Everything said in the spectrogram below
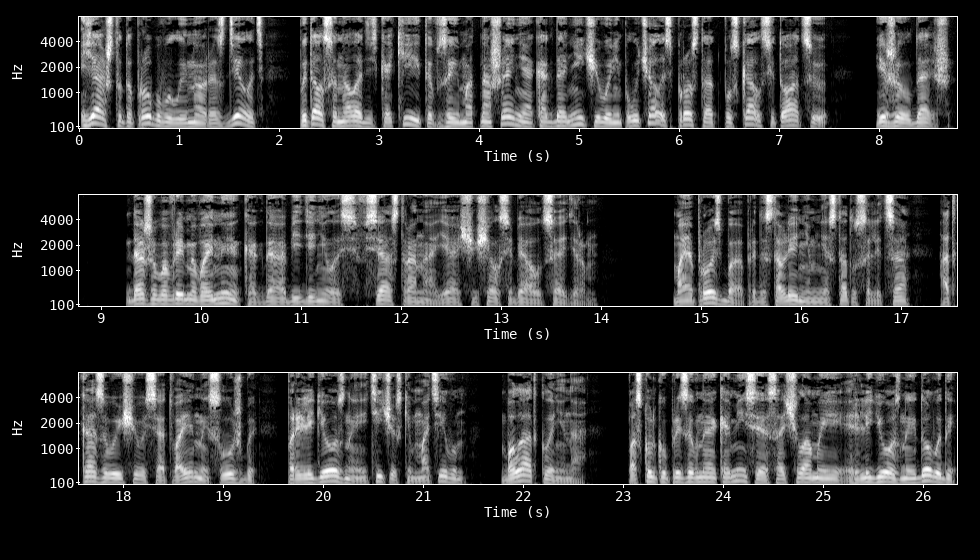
Я что-то пробовал иной раз делать, пытался наладить какие-то взаимоотношения, а когда ничего не получалось, просто отпускал ситуацию и жил дальше. Даже во время войны, когда объединилась вся страна, я ощущал себя аутсайдером. Моя просьба о предоставлении мне статуса лица, отказывающегося от военной службы по религиозно-этическим мотивам, была отклонена, поскольку призывная комиссия сочла мои религиозные доводы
